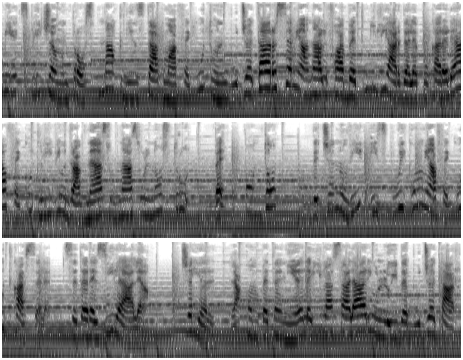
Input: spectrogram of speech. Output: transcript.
mi explice un prostnac din stat cum a făcut un bugetar semi-analfabet miliardele pe care le-a făcut Liviu Dragnea sub nasul nostru, pe Ponto? De ce nu vii îi spui cum mi-a făcut casele, seterezile alea? Ce el, la competeniile și la salariul lui de bugetar,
